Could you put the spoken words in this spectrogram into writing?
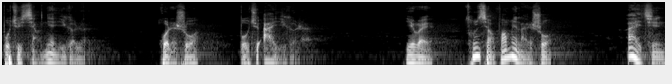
不去想念一个人，或者说不去爱一个人。因为从小方面来说，爱情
